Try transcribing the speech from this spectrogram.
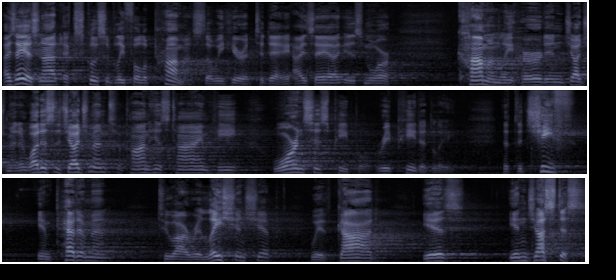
Isaiah is not exclusively full of promise, though we hear it today. Isaiah is more commonly heard in judgment. And what is the judgment upon his time? He warns his people repeatedly that the chief impediment to our relationship with God is injustice.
